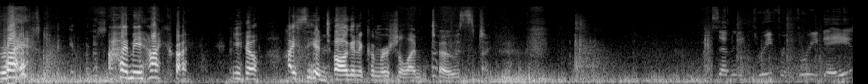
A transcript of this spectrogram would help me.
Right? I mean, I cry. You know, I see a dog in a commercial, I'm toast. 73 for three days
